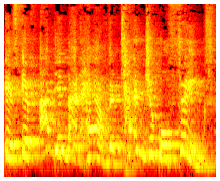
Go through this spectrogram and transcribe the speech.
is if I did not have the tangible things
